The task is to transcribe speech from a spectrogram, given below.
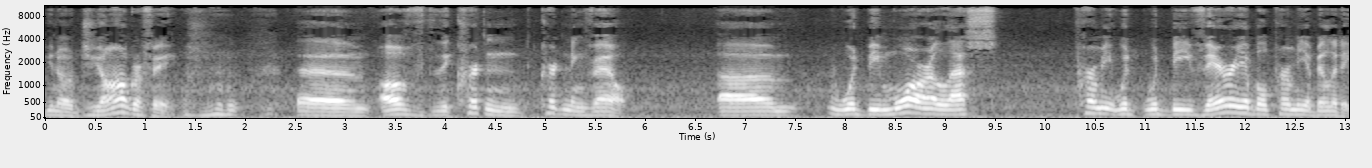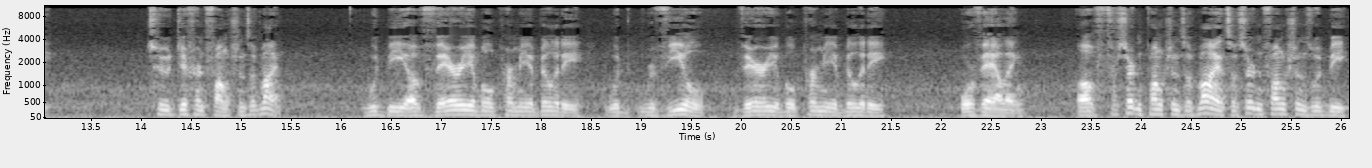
you know geography um, of the curtain curtaining veil um, would be more or less perme- would would be variable permeability to different functions of mind. Would be of variable permeability would reveal variable permeability or veiling of certain functions of mind. So certain functions would be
